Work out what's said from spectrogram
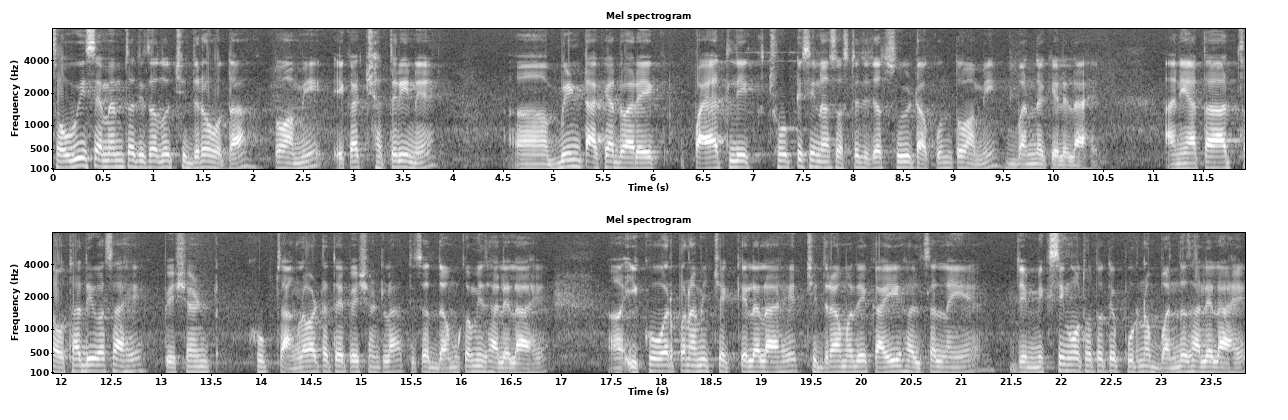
सव्वीस एम एमचा तिचा जो छिद्र होता तो आम्ही एका छत्रीने बिन टाक्याद्वारे एक पायातली एक छोटीशी नस असते त्याच्यात सुई टाकून तो आम्ही बंद केलेला आहे. आणि आता चौथा दिवस आहे. पेशंट खूप चांगलं वाटत आहे पेशंटला. तिचा दम कमी झालेला आहे. इकोवर पण आम्ही चेक केलेलं आहे. छिद्रामध्ये काही हालचाल नाही आहे जे मिक्सिंग होत होतं ते पूर्ण बंद झालेलं आहे.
